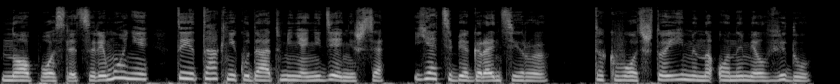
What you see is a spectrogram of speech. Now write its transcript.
«Ну а после церемонии ты и так никуда от меня не денешься, я тебе гарантирую». Так вот, что именно он имел в виду.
